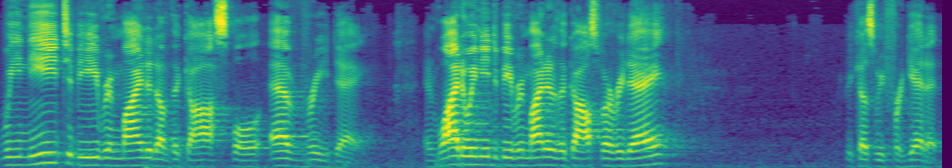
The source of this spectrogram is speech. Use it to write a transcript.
we need to be reminded of the gospel every day. And why do we need to be reminded of the gospel every day? Because we forget it,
